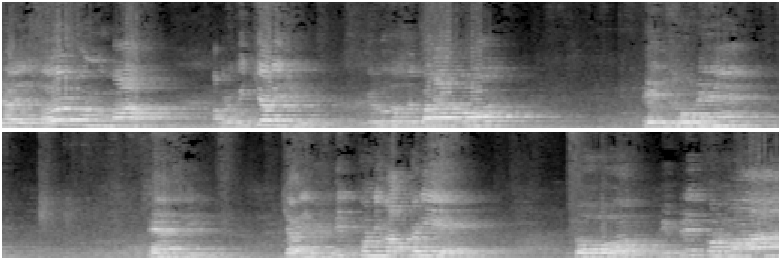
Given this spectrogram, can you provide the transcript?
જ્યારે સરળ કોણનું માપ આપણે વિચારીશું કેટલું થશે બરાબર એકસો ને એસી જ્યારે વિપરીત કોણની વાત કરીએ તો વિપરીત કોણમાં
